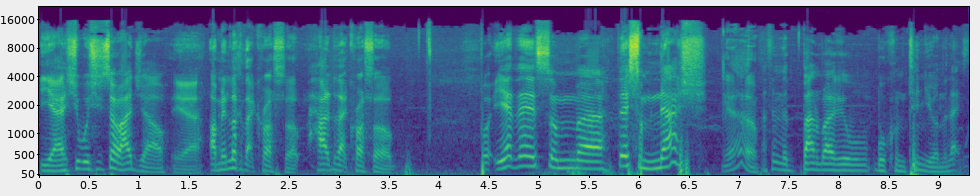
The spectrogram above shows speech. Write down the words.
Yeah. She was. She's so agile. Yeah. I mean, look at that cross up. How did that cross up? But yeah, there's some. Uh, there's some Nash. Yeah. I think the bandwagon will, will continue on the next.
